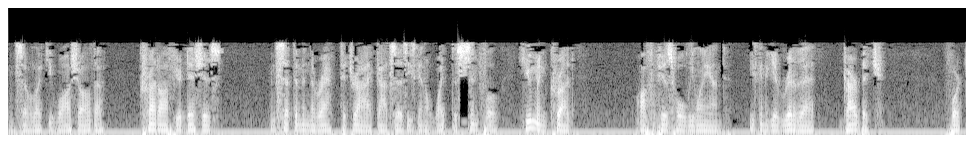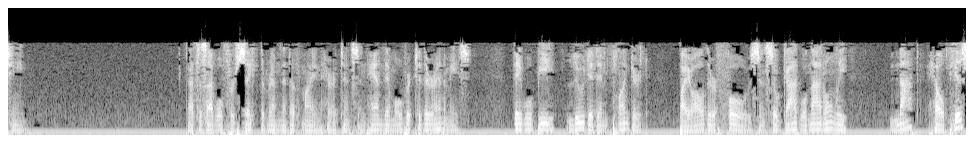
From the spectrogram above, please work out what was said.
And so, like you wash all the crud off your dishes and set them in the rack to dry, God says He's going to wipe the sinful human crud off of His holy land. He's going to get rid of that garbage. 14. God says, I will forsake the remnant of my inheritance and hand them over to their enemies. They will be looted and plundered by all their foes. And so God will not only not help His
